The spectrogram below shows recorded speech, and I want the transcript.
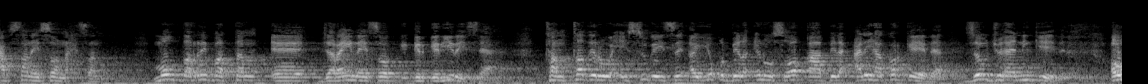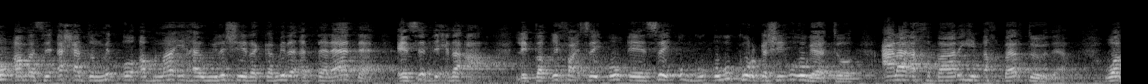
cabsanaysoo naxsan mudaribatan ee jaraynaysoo gergariiraysaa tantadiru waxay sugaysay an yuqbila inuu soo qaabilo calayha korkeeda zawjuhaa ninkeeda ow amase axadun mid oo abnaa'ihaa wiilasheeda ka mida ahalaaثa ee saddexda ah litaqifa say say ugu kuurgashay u ogaato calaa akhbaarihim akhbaartooda wa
